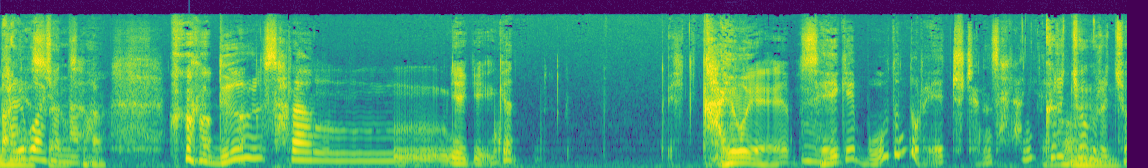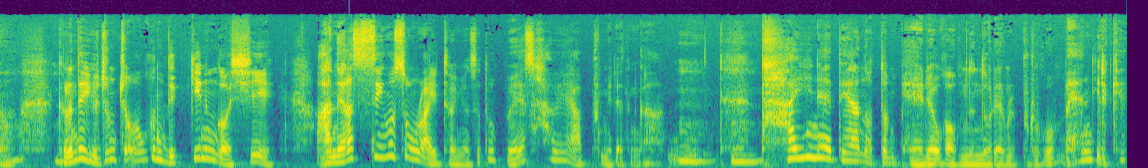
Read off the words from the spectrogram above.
갈구하셨나 했어요, 봐. 사랑. 그늘 사랑 얘기. 그러니까 가요의 세계 모든 노래의 주제는 사랑이에요. 음. 그렇죠, 그렇죠. 그런데 요즘 조금 느끼는 것이 아 내가 싱어송라이터이면서도 왜 사회의 아픔이라든가 음, 타인에 대한 어떤 배려가 없는 노래를 부르고 맨 이렇게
